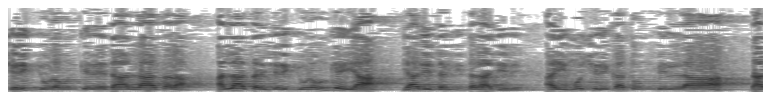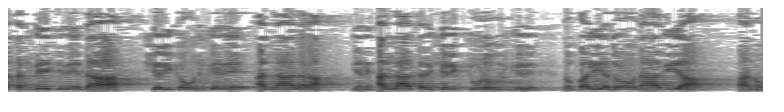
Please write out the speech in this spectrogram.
شریک جوړونکې دې د الله سره الله سره شریک جوړونکې یا یا دې تندې تراجی دې ای مشرکتم بالله دا تندې چې دې دا شریکون کې دې الله لرا یعنی الله سره شریک جوړونکې دې نو فلیدعو نادیا انو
